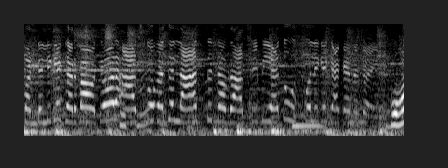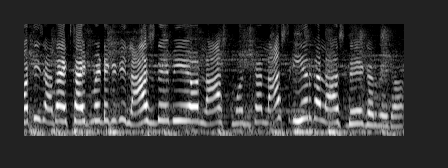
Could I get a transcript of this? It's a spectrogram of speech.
मंडली के गरबा होते हैं और आज को वैसे लास्ट नवरात्रि भी है तो उसको लेके क्या कहना चाहेंगे? बहुत ही ज़्यादा एक्साइटमेंट है क्योंकि लास्ट डे भी है और लास्ट मंथ का लास्ट ईयर का लास्ट डे है गरबे का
